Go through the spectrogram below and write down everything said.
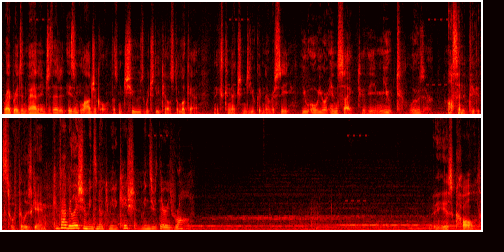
Right brain's advantage is that it isn't logical, doesn't choose which details to look at, makes connections you could never see. You owe your insight to the mute loser. I'll send it tickets to a Phillies game. Confabulation means no communication, means your theory's wrong. But he is cold.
